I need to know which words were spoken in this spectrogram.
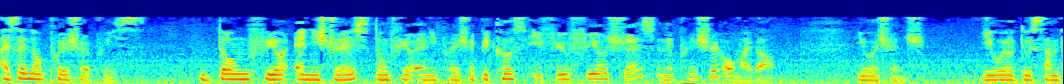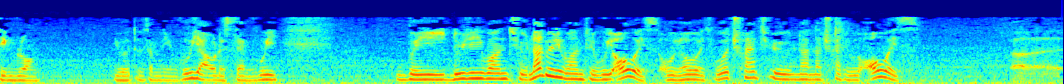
I said no pressure, please. Don't feel any stress, don't feel any pressure, because if you feel stress and the pressure, oh my god, you will change. You will do something wrong. You will do something. We are all the same. We we really want to, not really want to, we always, we always, we're trying to, not, not try to, we always uh,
